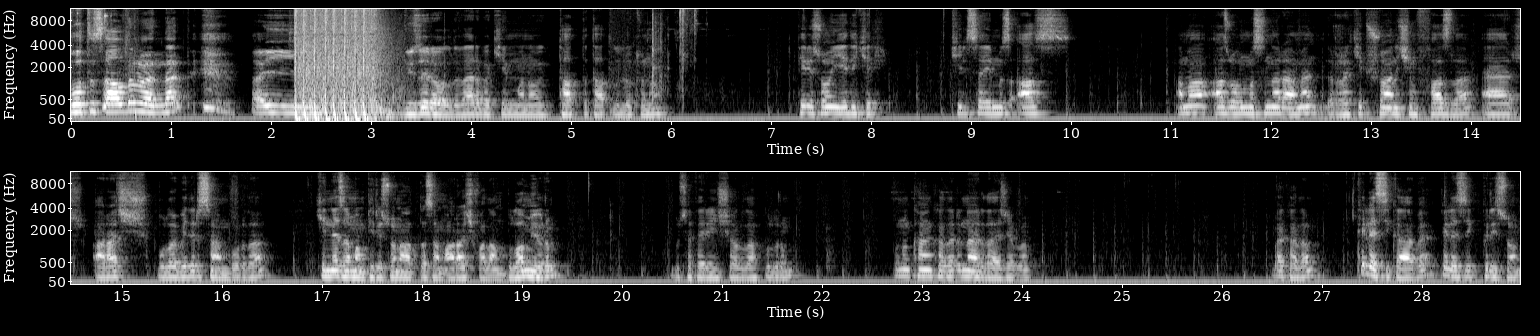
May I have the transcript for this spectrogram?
Botu saldım önden. Ay. Güzel oldu. Ver bakayım bana o tatlı tatlı lootunu. Prison 7 kill. Kill sayımız az. Ama az olmasına rağmen rakip şu an için fazla. Eğer araç bulabilirsem burada ki ne zaman Prison'a atlasam araç falan bulamıyorum. Bu sefer inşallah bulurum. Bunun kankaları nerede acaba? Bakalım. Klasik abi. Klasik prison.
